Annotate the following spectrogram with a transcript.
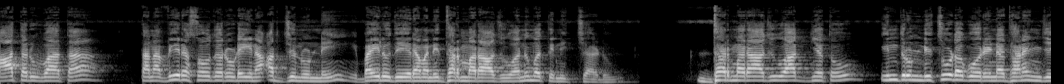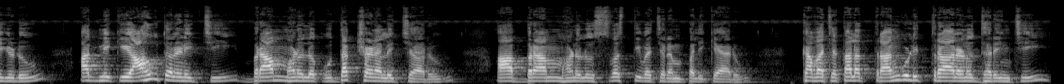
ఆ తరువాత తన వీర సోదరుడైన అర్జునుణ్ణి బయలుదేరమని ధర్మరాజు అనుమతినిచ్చాడు. ధర్మరాజు ఆజ్ఞతో ఇంద్రుణ్ణి చూడగోరిన ధనంజయుడు అగ్నికి ఆహుతులనిచ్చి బ్రాహ్మణులకు దక్షిణలిచ్చారు. ఆ బ్రాహ్మణులు స్వస్తి వచనం పలికారు. కవచ తలత్ర అంగుళిత్రాలను ధరించి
